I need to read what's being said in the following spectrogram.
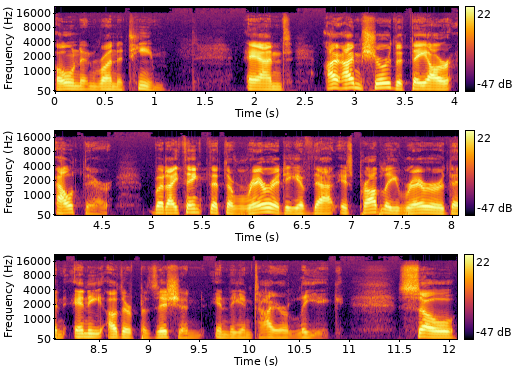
own and run a team? And I, I'm sure that they are out there, but I think that the rarity of that is probably rarer than any other position in the entire league. So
